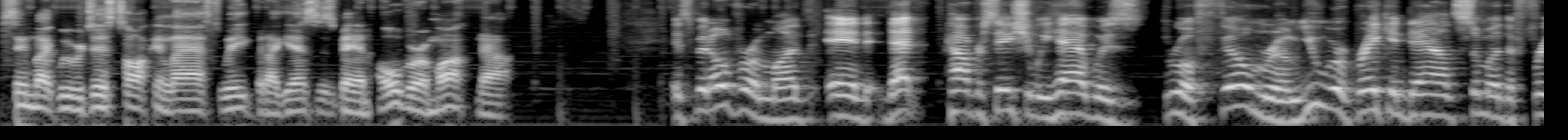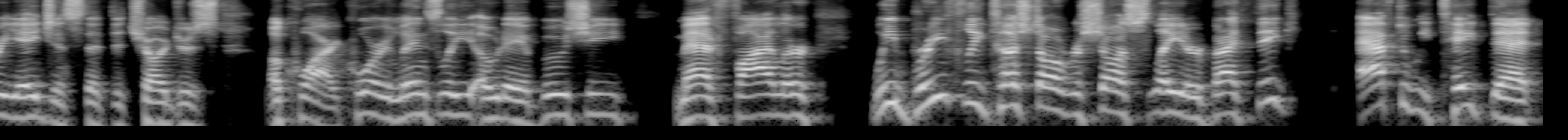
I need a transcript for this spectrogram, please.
seemed like we were just talking last week, but I guess it's been over a month now. It's been over a month, and that conversation we had was through a film room. You were breaking down some of the free agents that the Chargers acquired: Corey Linsley, Oday Aboushi, Matt Feiler. We briefly touched on Rashawn Slater, but I think after we taped that,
